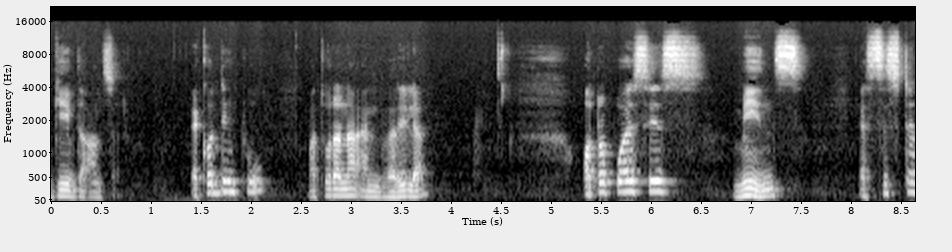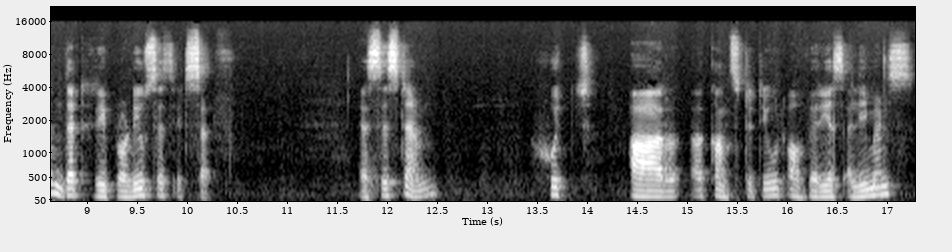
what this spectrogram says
gave the answer. According to Maturana and Varela, autopoiesis means a system that reproduces itself, a system which are uh, constitute of various elements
